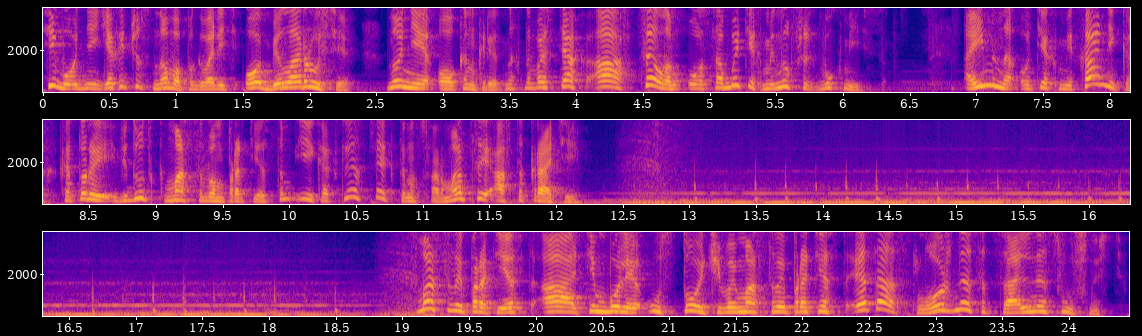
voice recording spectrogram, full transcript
Сегодня я хочу снова поговорить о Беларуси, но не о конкретных новостях, а в целом о событиях минувших двух месяцев. А именно о тех механиках, которые ведут к массовым протестам и, как следствие, к трансформации автократии. Массовый протест, а тем более устойчивый массовый протест, это сложная социальная сущность.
